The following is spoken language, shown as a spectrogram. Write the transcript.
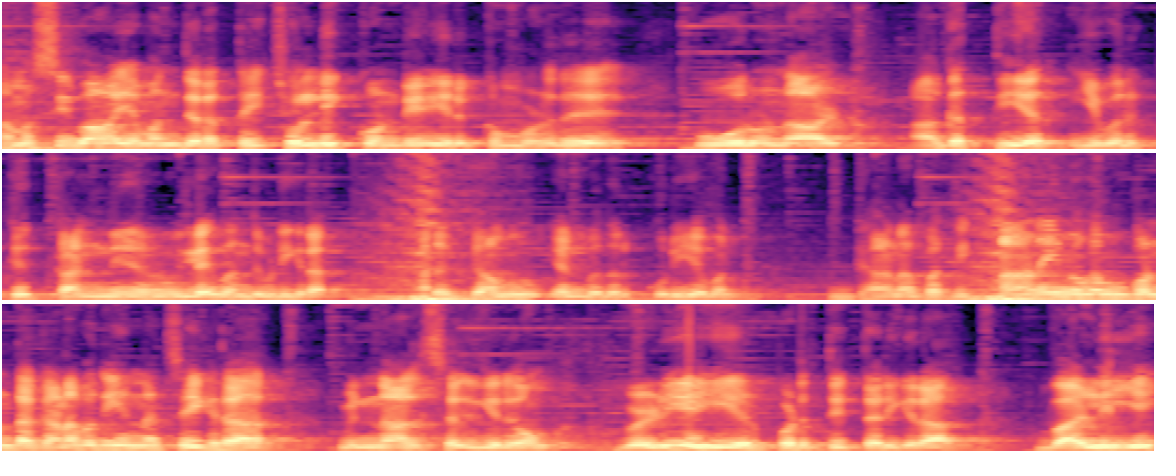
நமசிவாய மந்திரத்தை சொல்லிக்கொண்டே இருக்கும் பொழுது ஒரு நாள் அகத்தியர் இவருக்கு கண்ணிலே வந்து விடுகிறார். அந்த கம் என்பதற்குரியவன் கணபதி. ஆணைமுகம் கொண்ட கணபதி என்ன செய்கிறார்? முன்னால் செல்கிறோம் வழியை ஏற்படுத்தி தருகிறார் வழியை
